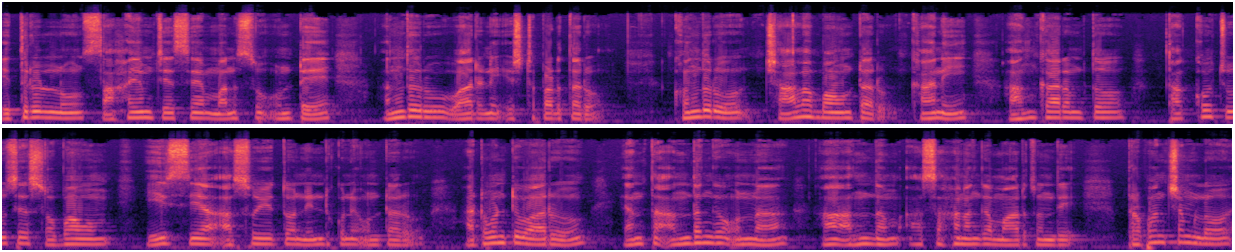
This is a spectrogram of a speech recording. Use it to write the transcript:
ఇతరులను సహాయం చేసే మనసు ఉంటే అందరూ వారిని ఇష్టపడతారు. కొందరు చాలా బాగుంటారు కానీ అహంకారంతో తక్కువ చూసే స్వభావం ఈర్ష్య అసూయతో నిండుకుని ఉంటారు. అటువంటి వారు ఎంత అందంగా ఉన్నా ఆ అందం అసహనంగా మారుతుంది. ప్రపంచంలో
